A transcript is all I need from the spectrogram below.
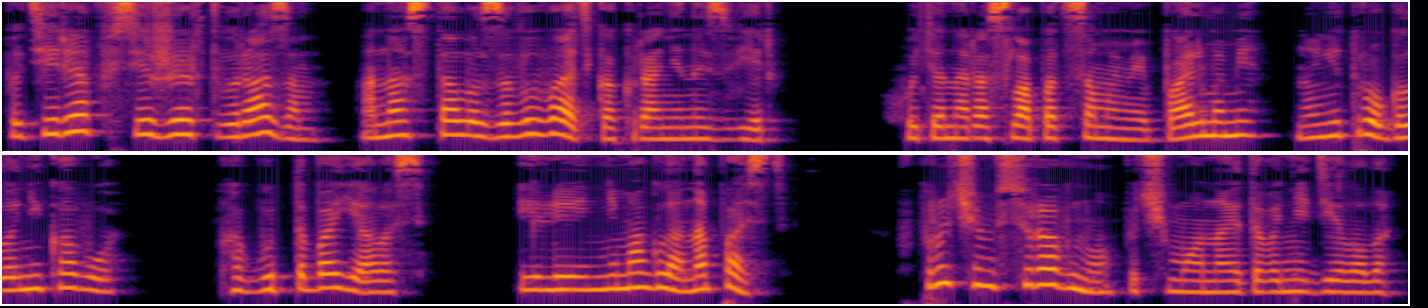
Потеряв все жертвы разом, она стала завывать, как раненый зверь. Хоть она росла под самыми пальмами, но не трогала никого, как будто боялась или не могла напасть. Впрочем, все равно, почему она этого не делала.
